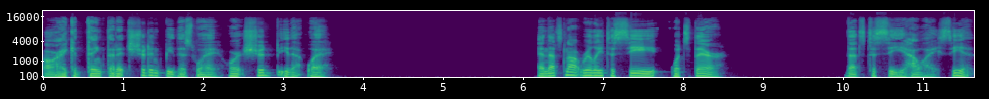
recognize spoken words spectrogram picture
Or I could think that it shouldn't be this way, or it should be that way. And that's not really to see what's there. That's to see how I see it.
